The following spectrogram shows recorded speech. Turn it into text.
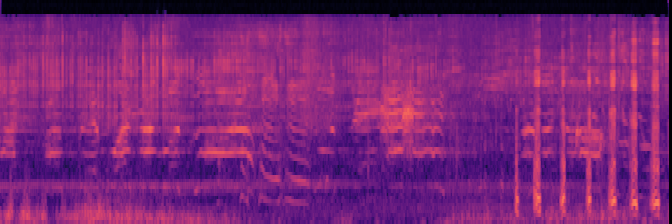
Ha ha ha ha ha!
